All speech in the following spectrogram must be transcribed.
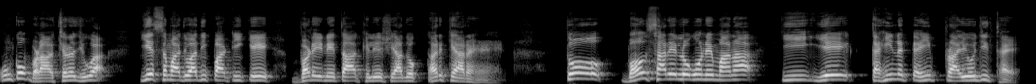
उनको बड़ा अचरज हुआ ये समाजवादी पार्टी के बड़े नेता अखिलेश यादव कर क्या रहे हैं। तो बहुत सारे लोगों ने माना कि ये कहीं ना कहीं प्रायोजित है,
